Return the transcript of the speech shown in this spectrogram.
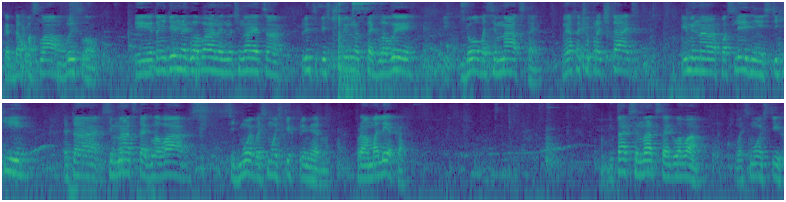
когда послал, выслал. И эта недельная глава, она начинается, в принципе, с 14 главы до 18. Но я хочу прочитать именно последние стихи. Это 17 глава, 7-8 стих примерно, про Амалека. Итак, 17 глава, 8 стих.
